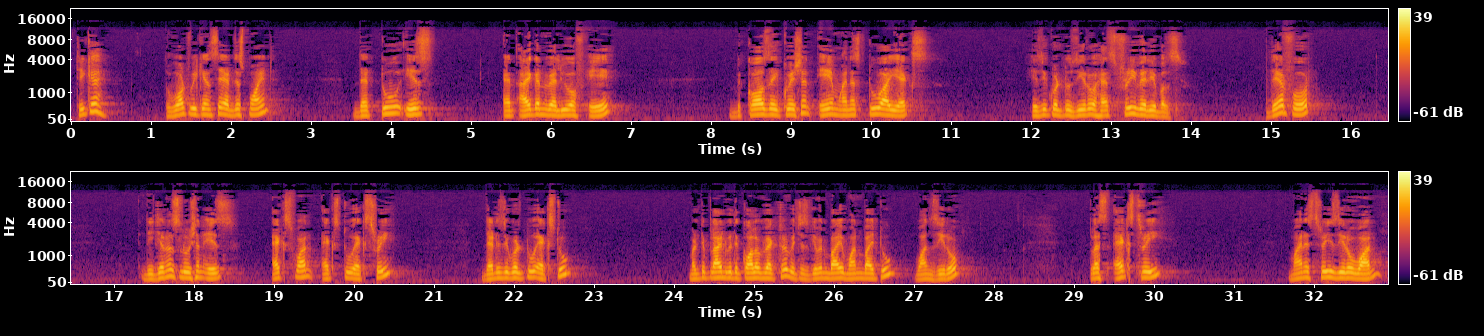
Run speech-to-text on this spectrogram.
ٹھیک ہے تو what we can see at this point that two is an eigenvalue of A, because the equation A minus 2ix is equal to 0 has free variables. Therefore, the general solution is x1, x2, x3, that is equal to x2 multiplied with the column vector which is given by 1 by 2, 1, 0, plus x3 minus 3, 0, 1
